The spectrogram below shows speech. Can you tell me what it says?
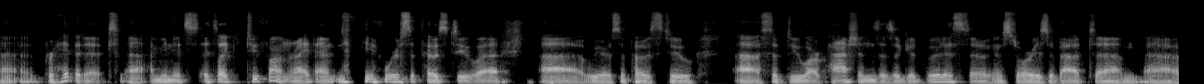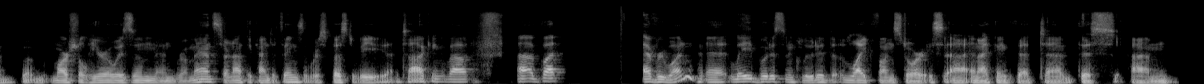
uh, prohibit it. Uh, I mean, it's it's like too fun, right? And you know, we're supposed to uh, uh we are supposed to uh, subdue our passions as a good Buddhist. So, you know, stories about um, uh, martial heroism and romance are not the kinds of things that we're supposed to be talking about. but everyone, uh, lay Buddhists included, like fun stories. Uh, and I think that uh, this, um,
